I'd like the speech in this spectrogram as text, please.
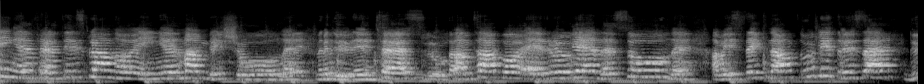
ingen fremtidsplan og ingen ambisjoner. Men du din tøs lot han ta på erogene soner. Han visste knapt hvor klitoris er. Du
